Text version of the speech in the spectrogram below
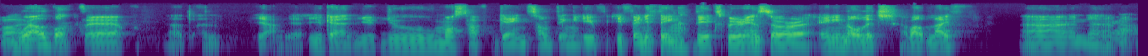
But well but uh, yeah, yeah you can you you must have gained something if if anything the experience or any knowledge about life and uh, yeah.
